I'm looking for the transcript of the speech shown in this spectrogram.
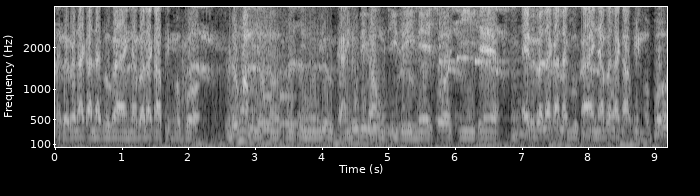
အဲ့ဘယ်ဘက်ကလက်ကိုကညာဘက်ကဖိမပေါ့ဘလုံးမမယုံတော့ဆိုရှင်လူမျိုးဂိုင်းလူဒီကောင်မကြည့်သေးနဲ့ရှော့ရှိတဲ့အဲ့ဘယ်ဘက်ကလက်ကိုကညာဘက်ကဖိမပေါ့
